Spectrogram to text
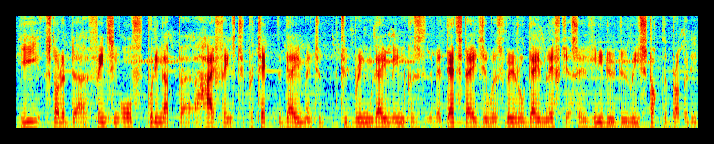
he started uh, fencing off, putting up uh, a high fence to protect the game and to, to bring game in because at that stage there was very little game left here. So he needed to, to restock the property.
